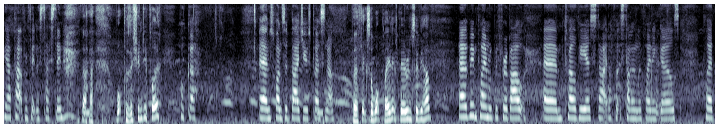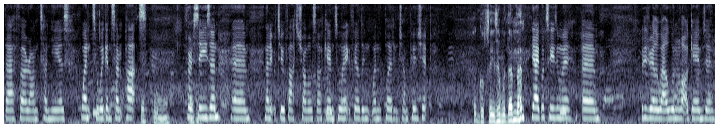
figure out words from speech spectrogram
Yeah, apart from fitness testing, What position do you play? hooker. Um, sponsored by Juice Personnel. Perfect. So what playing experience have you have? Uh, I've been playing rugby for about um, 12 years. Started off at Stanley playing in girls. Played there for around 10 years. Went to Wigan St Pat's for a season. Um, then it was too far to travel, so I came to Wakefield in, when they played in Championship. A good season with them then. Yeah, good season. We um, we did really well. Won a lot of games and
